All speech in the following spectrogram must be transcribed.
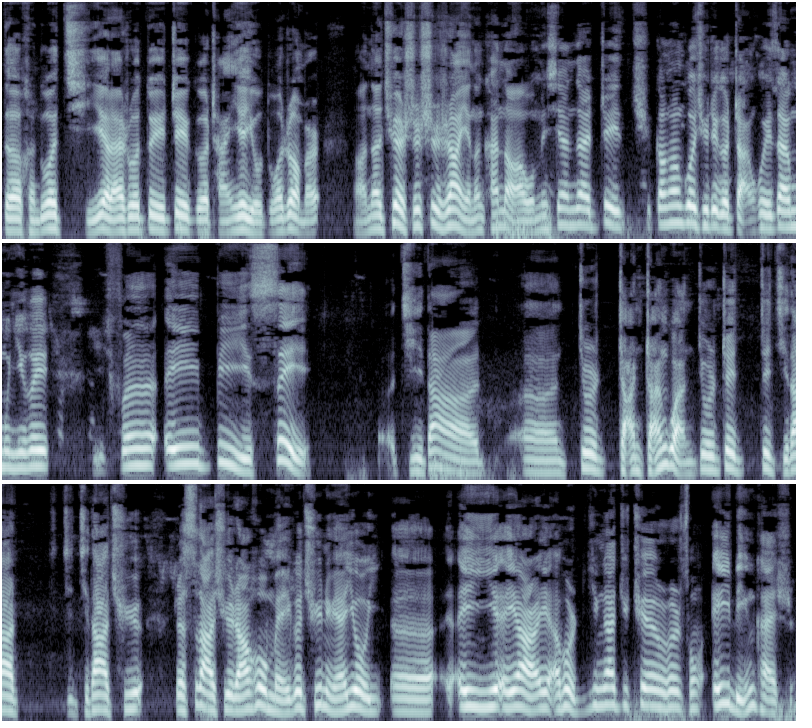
的很多企业来说，对这个产业有多热门。啊，那确实，事实上也能看到啊。我们现在这去刚刚过去这个展会，在慕尼黑分 A、B、C 几大呃，就是展展馆，就是这这几大几几大区，这四大区，然后每个区里面又呃 A 一、A 二、A 啊，不是应该就确切说是从 A 零开始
